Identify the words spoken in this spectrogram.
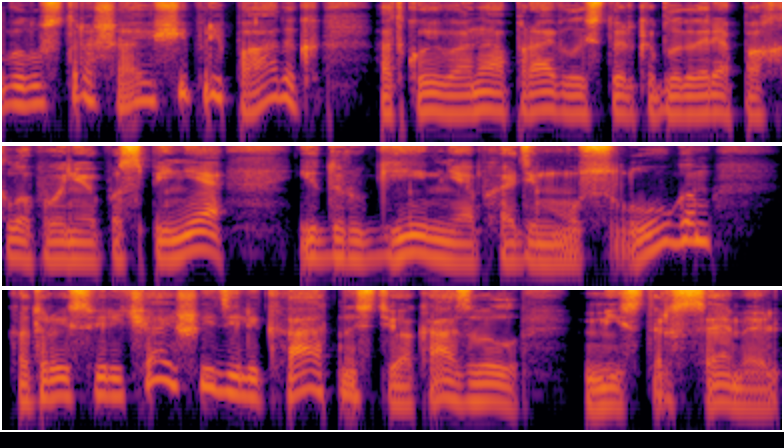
был устрашающий припадок, от коего она оправилась только благодаря похлопыванию по спине и другим необходимым услугам, которые с величайшей деликатностью оказывал мистер Сэмюэль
